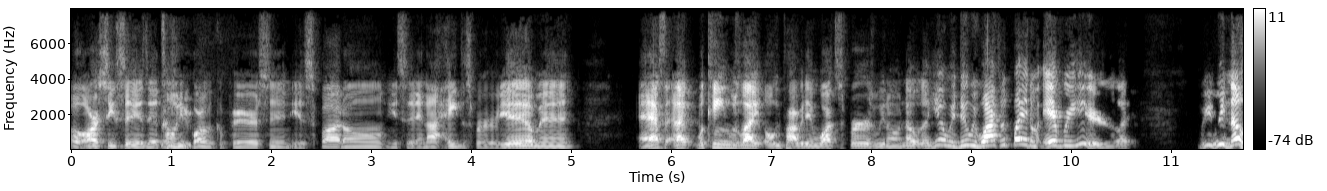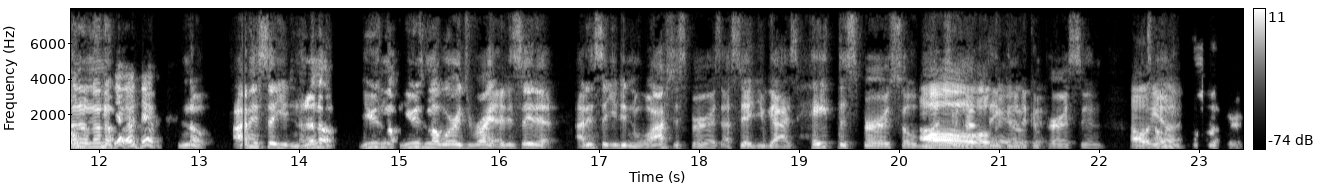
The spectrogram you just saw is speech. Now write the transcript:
Oh, RC says that Tony. Parker comparison is spot on. He said, and I hate the Spurs. Yeah, man. And that's like what King was like. Oh, we probably didn't watch the Spurs. We don't know. Like, yeah, we do. We watch. We play them every year. Like, we we know. No, no, no, no. No, I didn't say you. No, no, no. Use my use my words right. I didn't say that. I didn't say you didn't watch the Spurs. I said you guys hate the Spurs so much Oh, you're not okay, thinking of the comparison. Oh Tony yeah. Parker.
